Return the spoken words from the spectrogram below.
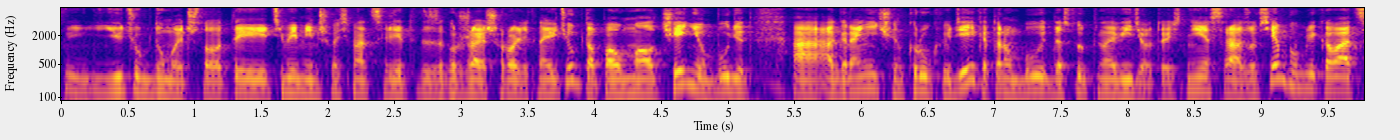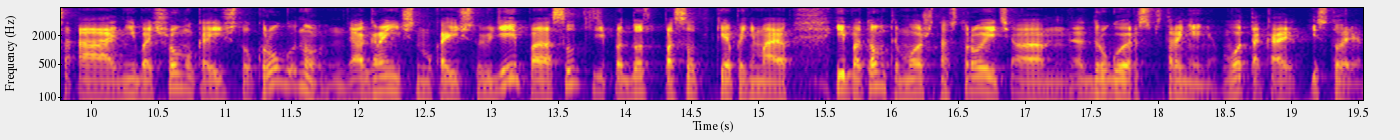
YouTube думает, что ты тебе меньше 18 лет, и ты загружаешь ролик на YouTube, то по умолчанию будет а, ограничен круг людей, которым будет доступно видео. То есть не сразу всем публиковаться, а небольшому количеству кругу, ну, ограниченному количеству людей по ссылке, типа доступ по ссылке, я понимаю. И потом ты можешь настроить другое распространение распространению. Вот такая история.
